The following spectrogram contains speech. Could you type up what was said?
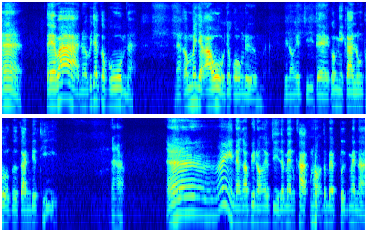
อ่าแต่ว่าหน่วยพระเจ้ากระภูมน่ะนะเขาไม่อยากเอาเจ้าของเดิมพี่น้องเอฟจีแต่ก็มีการลงโทษคือการยึดที่นะครับเออนะครับ พี่น้องเอฟจีจะแม่นคักเนาะจะแบบปึกแม่นหนา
